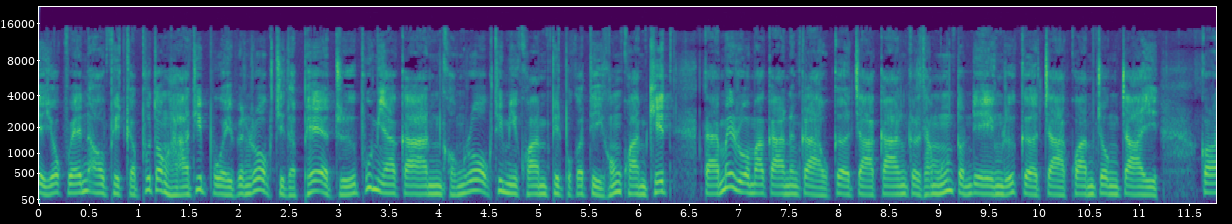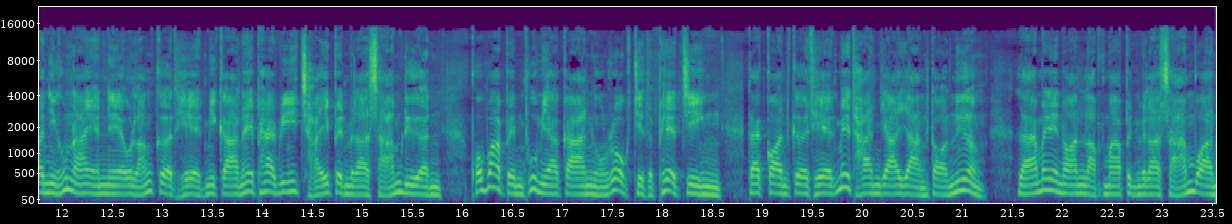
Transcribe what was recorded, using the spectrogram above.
จะยกเว้นเอาผิดกับผู้ต้องหาที่ป่วยเป็นโรคจิตเภท หรือผู้มีอาการของโรคที่มีความผิดปกติของความคิด แต่ไม่รวมอาการดังกล่าวเกิดจากการกระทำของตนเอง หรือเกิดจากความจงใจกรณีของนายแอนเนลหลังเกิดเหตุมีการให้แพทย์วินิจฉัยเป็นเวลา 3 เดือน พบว่าเป็นผู้มีอาการของโรคจิตเภทจริง แต่ก่อนเกิดเหตุไม่ทานยาอย่างต่อเนื่อง และไม่ได้นอนหลับมาเป็นเวลา 3 วัน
